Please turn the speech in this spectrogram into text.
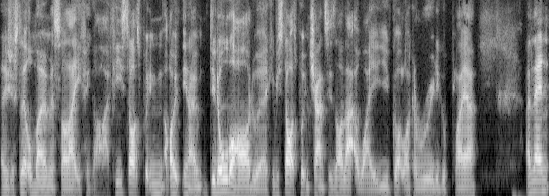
And it's just little moments like that. You think, oh, if he starts putting, you know, did all the hard work, if he starts putting chances like that away, you've got like a really good player. And then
